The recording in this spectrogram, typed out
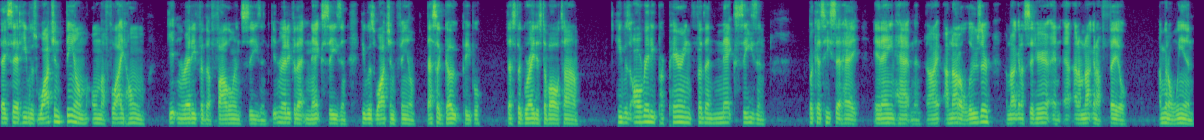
they said he was watching film on the flight home, getting ready for the following season, getting ready for that next season. He was watching film. That's a GOAT, people. That's the greatest of all time. He was already preparing for the next season because he said, Hey, it ain't happening. All right. I'm not a loser. I'm not going to sit here and, and I'm not going to fail. I'm going to win.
